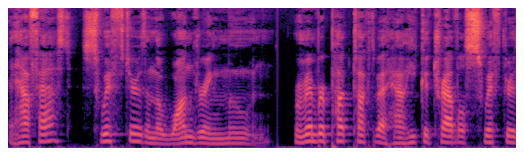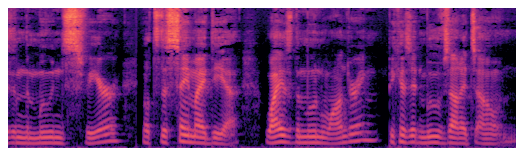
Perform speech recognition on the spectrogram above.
And how fast? Swifter than the wandering moon. Remember, Puck talked about how he could travel swifter than the moon's sphere? Well, it's the same idea. Why is the moon wandering? Because it moves on its own.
